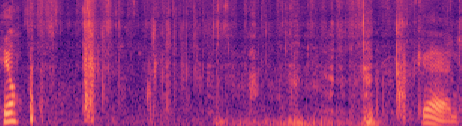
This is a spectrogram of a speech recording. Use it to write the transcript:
Heel. Good.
